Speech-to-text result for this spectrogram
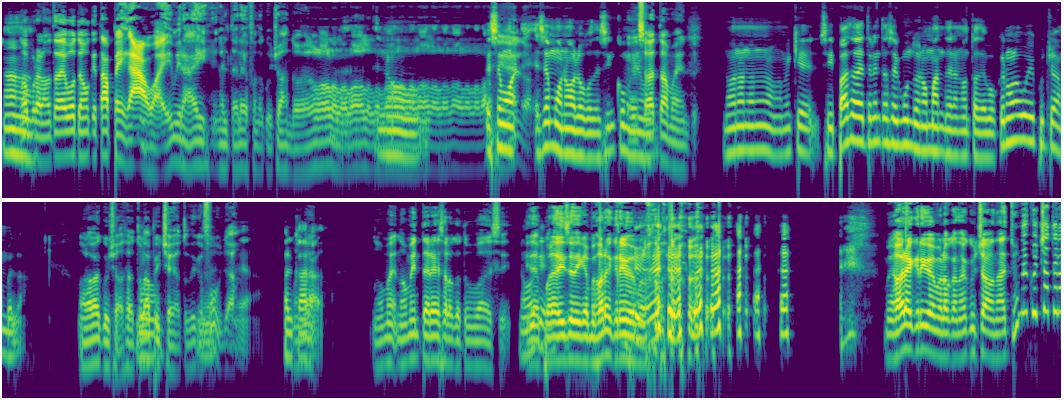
Ajá. No, pero la nota de voz tengo que estar pegado ahí, mira ahí, en el teléfono, escuchando. ese, mo- ese monólogo de 5 minutos. Exactamente. No, no, no, no, no. A mí que si pasa de 30 segundos, no mande la nota de voz, que no la voy a escuchar, en verdad. No la voy a escuchar, o sea, tú No. la picheas, tú dices, "Fu, ya. Para el No me- carajo. No me, no me interesa lo que tú me vas a decir. No, y después le dices, di que mejor escríbemelo. mejor escríbeme lo que no he escuchado nada. ¿Tú no escuchaste la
